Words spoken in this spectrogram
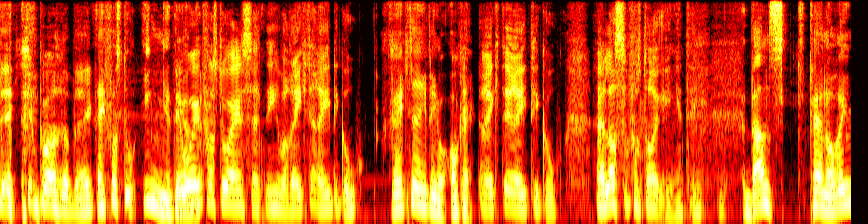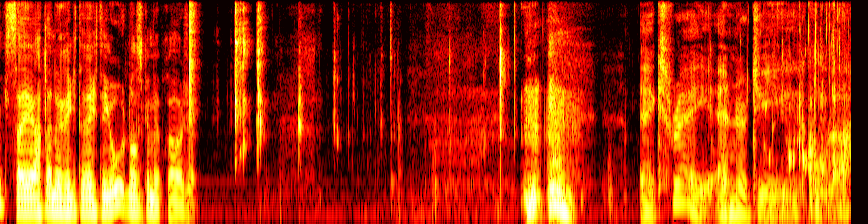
det er ikke bare deg. Jeg forsto ingenting. Jo, jeg forsto en setning var riktig, riktig god. Riktig, riktig god. Ok. Riktig, riktig god. Ellers så forstår jeg ingenting. Dansk tenåring sier at den er riktig, riktig god. Nå skal vi prøve selv. X-Ray Energy Cola.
